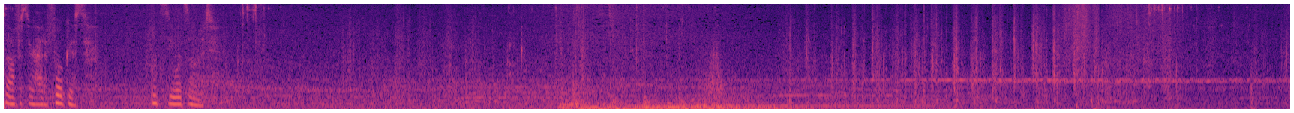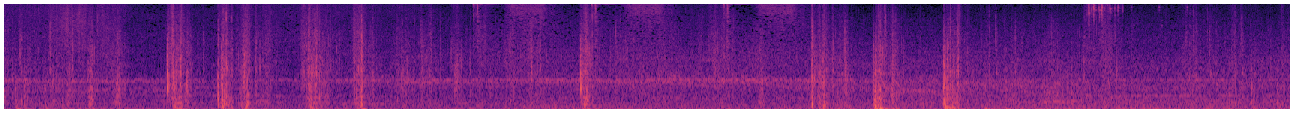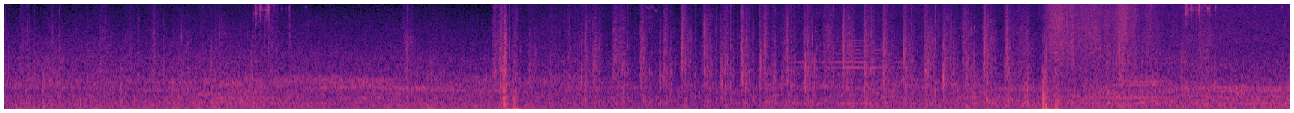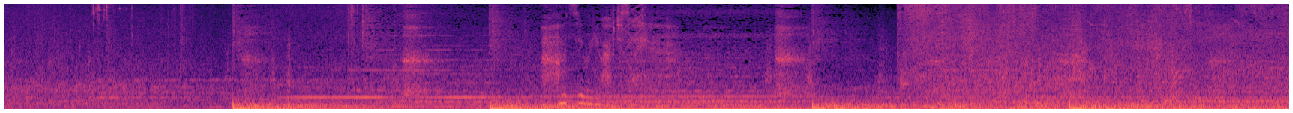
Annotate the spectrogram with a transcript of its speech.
Eclipse officer had a focus. Let's see what's on it. Let's see what you have to say.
